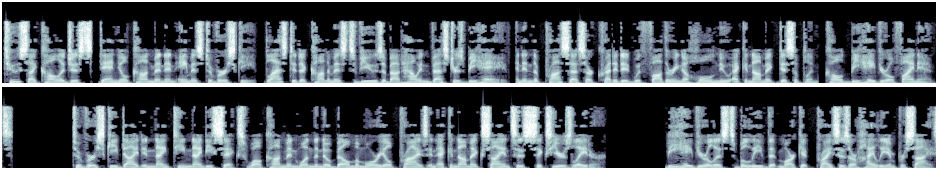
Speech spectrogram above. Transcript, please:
Two psychologists, Daniel Kahneman and Amos Tversky, blasted economists' views about how investors behave, and in the process are credited with fathering a whole new economic discipline, called behavioral finance. Tversky died in 1996 while Kahneman won the Nobel Memorial Prize in Economic Sciences six years later. Behavioralists believe that market prices are highly imprecise.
